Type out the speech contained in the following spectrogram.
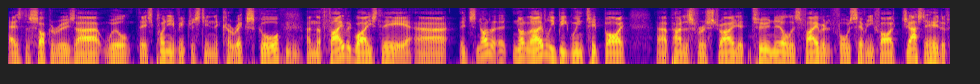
as the Socceroos are, will there's plenty of interest in the correct score mm-hmm. and the favoured ways there. Uh, it's not a, not an overly big win tip by uh, punters for Australia. Two 0 is favoured at 4.75, just ahead of.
